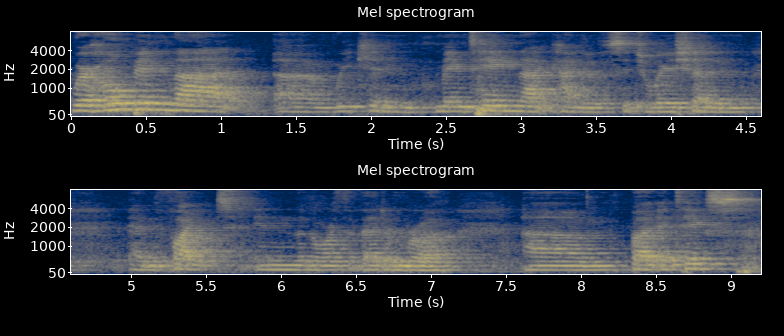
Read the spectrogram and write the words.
We're hoping that um, we can maintain that kind of situation and fight in the north of Edinburgh, um, but it takes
